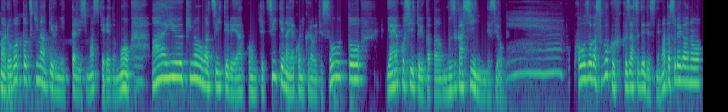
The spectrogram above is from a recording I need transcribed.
まあ、ロボット付きなんていうふうに言ったりしますけれども、ああいう機能がついてるエアコンってついてないエアコンに比べて相当ややこしいというか難しいんですよ。構造がすごく複雑でですね、またそれがあの、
